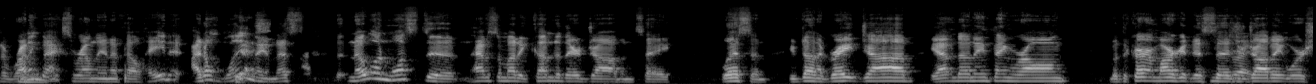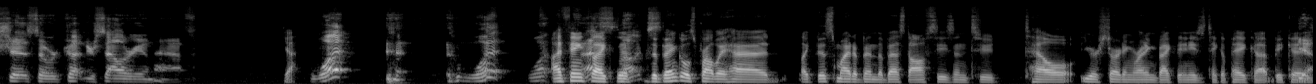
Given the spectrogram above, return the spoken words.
the running Mhm. backs around the NFL hate it. I don't blame Yes. them. That's no one wants to have somebody come to their job and say, "Listen, you've done a great job. You haven't done anything wrong." But the current market just says your job ain't worth shit, so we're cutting your salary in half. Yeah. What? what? What? I think That like the, sucks. the Bengals probably had like this might have been the best offseason to tell your starting running back that he needs to take a pay cut because Yeah.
